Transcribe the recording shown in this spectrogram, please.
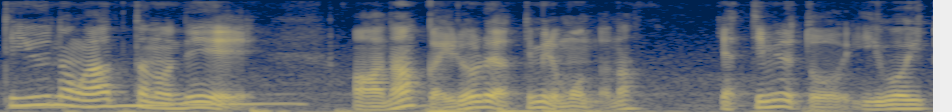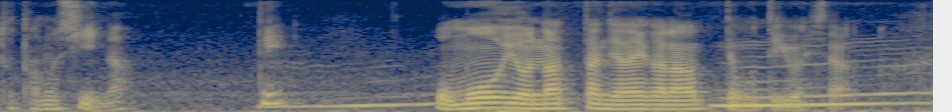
ていうのがあったので、あなんかいろいろやってみるもんだな。やってみると意外と楽しいなで思うようになったんじゃないかなって思ってきました。う。ーん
